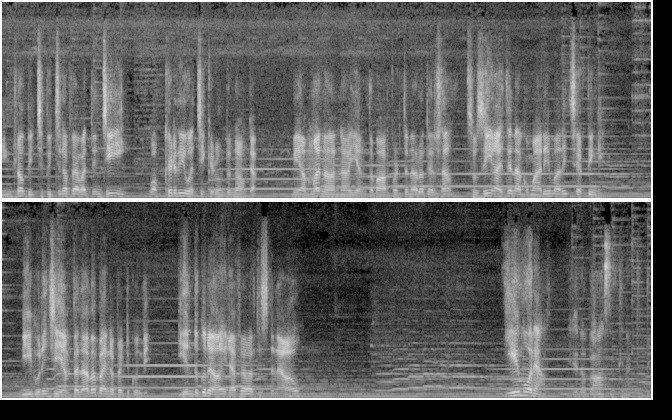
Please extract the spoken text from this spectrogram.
ఇంట్లో పిచ్చి పిచ్చిగా ప్రవర్తించి ఒక్కడిది వచ్చి ఇక్కడ ఉంటున్నావుగా మీ అమ్మ నాన్న ఎంత బాధపడుతున్నారో తెలుసా? సుశీ అయితే నాకు మరీ మరీ చెప్పింది. నీ గురించి ఎంతగానో భయంగా పెట్టుకుంది? ఎందుకురా ఇలా ప్రవర్తిస్తున్నావు? ఏమోరా ఏదో బాగా సోకినట్టుంది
